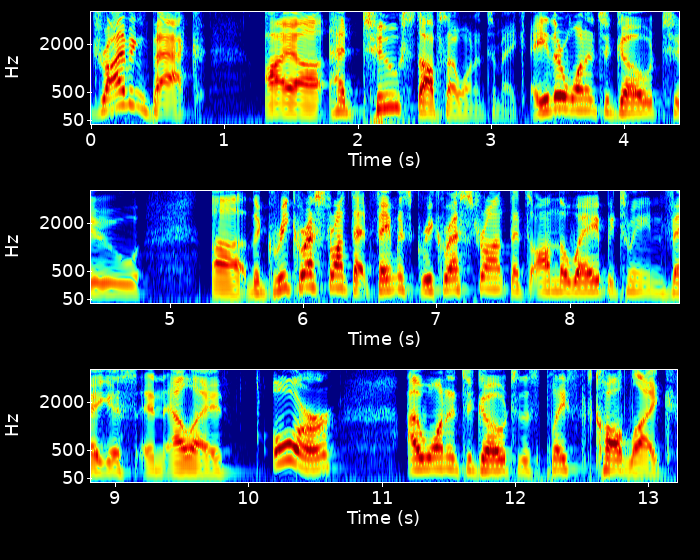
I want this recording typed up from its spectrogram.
Driving back, I uh, had two stops I wanted to make. I either wanted to go to uh, the Greek restaurant, that famous Greek restaurant that's on the way between Vegas and LA, or I wanted to go to this place that's called like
